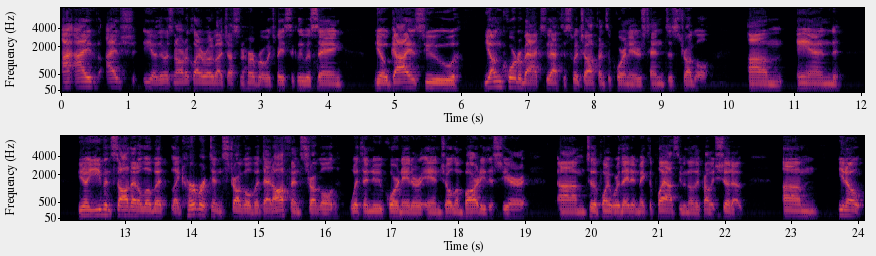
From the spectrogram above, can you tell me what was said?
I, have I've you know there was an article I wrote about Justin Herbert, which basically was saying you know guys who young quarterbacks who have to switch offensive coordinators tend to struggle, um, and you know, you even saw that a little bit. Like Herbert didn't struggle, but that offense struggled with a new coordinator in Joe Lombardi this year, um, to the point where they didn't make the playoffs, even though they probably should have. Um, you know,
